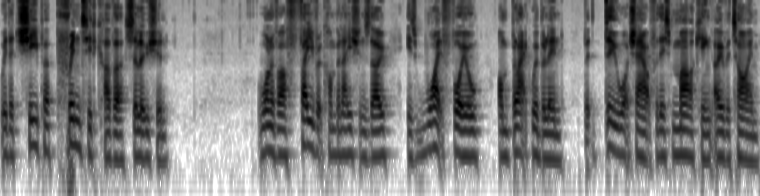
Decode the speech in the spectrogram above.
with a cheaper printed cover solution. One of our favourite combinations, though, is white foil on black Wibalin, but do watch out for this marking over time.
